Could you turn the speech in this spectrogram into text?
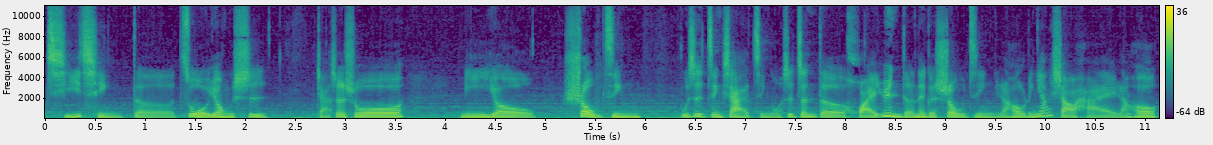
祈请的作用是，假设说你有。受精不是惊吓的惊哦，是真的怀孕的那个受精，然后领养小孩，然后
